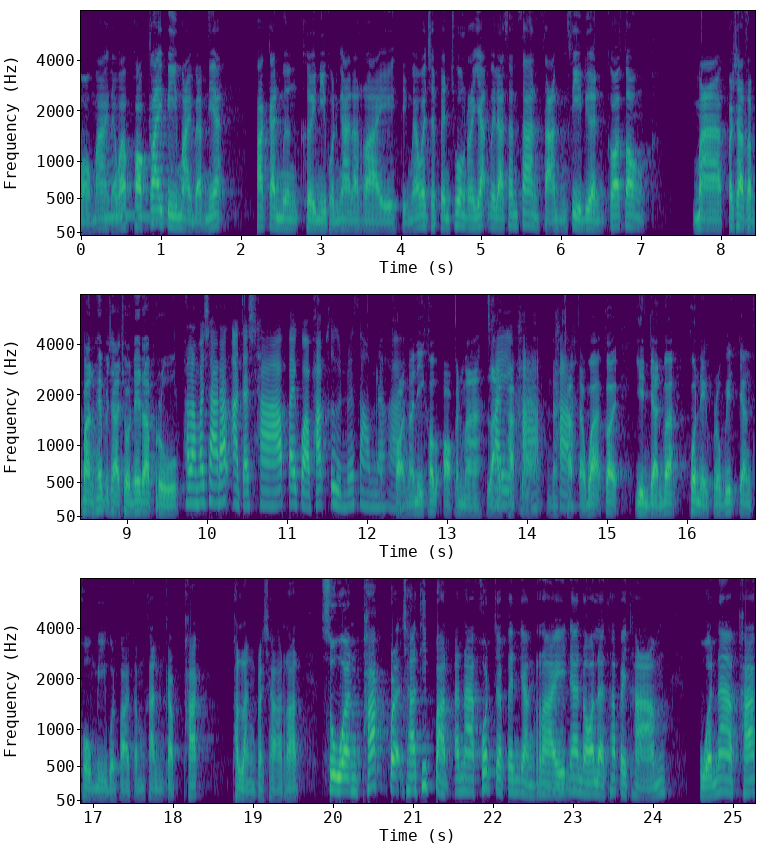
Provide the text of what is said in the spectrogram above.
มองมากแต่ว่าพอใกล้ปีใหม่แบบเนี้ย พรรคการเมืองเคยมีผลงานอะไร ถึงแม้ว่าจะเป็นช่วงระยะเวลาสั้น ๆ 3-4 เดือนก็ต้องมาประชาสัมพันธ์ให้ประชาชนได้รับรู้ พลังประชารัฐอาจจะช้าไปกว่าพักอื่นด้วยซ้ำนะคะก่อนหน้านี้เขาออกกันมาหลายพักใช่แล้วค่ะนะครับค่ะแต่ว่าก็ยืนยันว่าพลเอกประวิตยยังคงมีบทบาทสำคัญกับพักพลังประชารัฐ ส่วนพักประชาธิปัตย์อนาคตจะเป็นอย่างไร แน่นอนแหละถ้าไปถามหัวหน้าพัก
